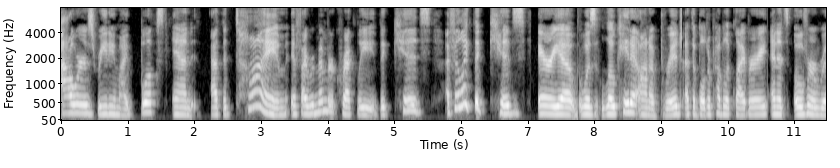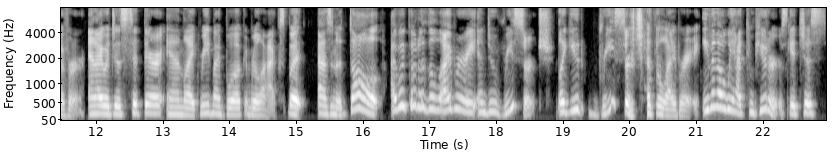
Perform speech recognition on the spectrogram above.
hours reading my books and at the time, if I remember correctly, the kids, I feel like the kids area was located on a bridge at the Boulder Public Library and it's over a river. And I would just sit there and like read my book and relax. But as an adult, I would go to the library and do research. Like you'd research at the library. Even though we had computers, it just,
